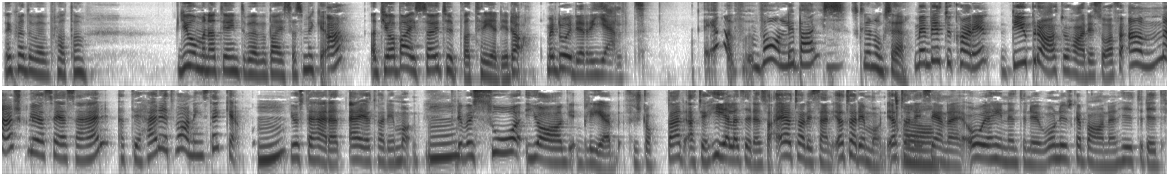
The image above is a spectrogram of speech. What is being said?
Det kommer jag inte vad jag prata om. Jo men att jag inte behöver bajsa så mycket. Ja. Att jag bajsar ju typ var tredje dag. Men då är det rejält. Ja, vanlig bajs skulle jag nog säga. Men vet du Karin, det är ju bra att du har det så. För annars skulle jag säga så här, att det här är ett varningstecken. Just det här att, äh, jag tar det imorgon. För det var ju så jag blev förstoppad. Att jag hela tiden sa, äh, jag tar det sen, jag tar det imorgon, jag tar Ja. det senare. Åh, jag hinner inte nu. Och nu ska barnen hit och dit.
